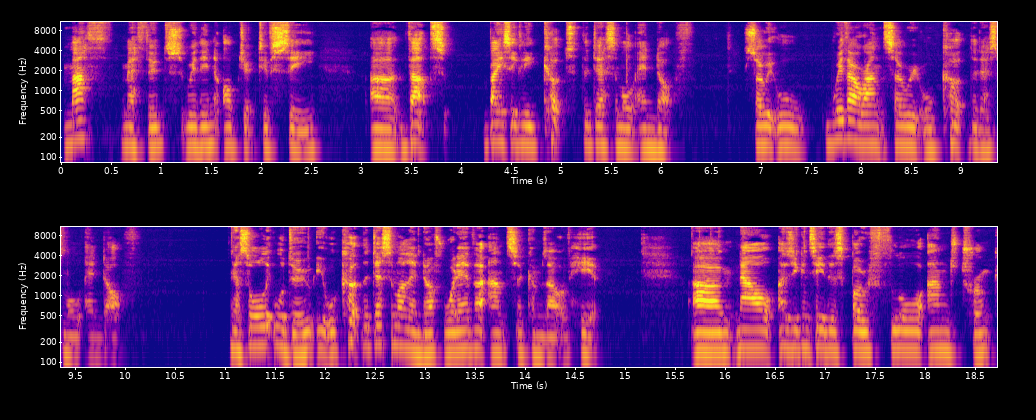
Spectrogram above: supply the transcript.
math methods within Objective-C uh, that basically cut the decimal end off. So it will, with our answer, it will cut the decimal end off. That's all it will do. It will cut the decimal end off whatever answer comes out of here. Um, now, as you can see, there's both floor and trunc.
